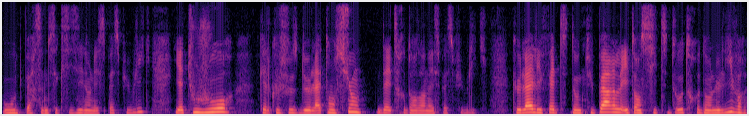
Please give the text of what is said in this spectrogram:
ou de personnes sexisées dans l'espace public, il y a toujours quelque chose de l'attention d'être dans un espace public. Que là, les fêtes dont tu parles, et t'en cites d'autres dans le livre,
